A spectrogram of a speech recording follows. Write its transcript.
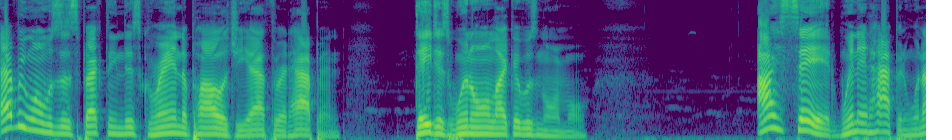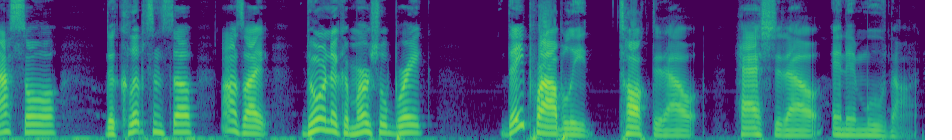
Everyone was expecting this grand apology after it happened. They just went on like it was normal. I said when it happened, when I saw the clips and stuff, I was like, during the commercial break, they probably talked it out, hashed it out, and then moved on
